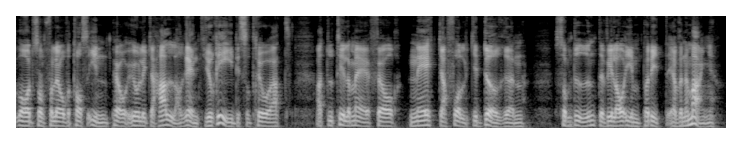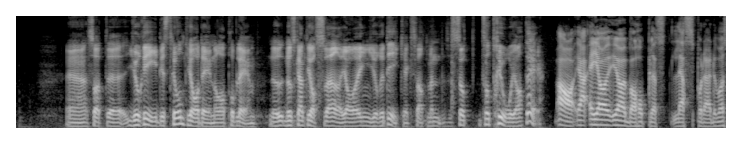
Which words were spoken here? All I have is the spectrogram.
vad som får lov att tas in på olika hallar. Rent juridiskt så tror jag att, att du till och med får neka folk i dörren som du inte vill ha in på ditt evenemang. Eh, så att eh, juridiskt tror inte jag det är några problem. Nu, nu ska inte jag svära, jag är ingen juridikexpert, men så, så tror jag att det är. Ja, jag, jag, jag är bara hopplöst less på det här. Det var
